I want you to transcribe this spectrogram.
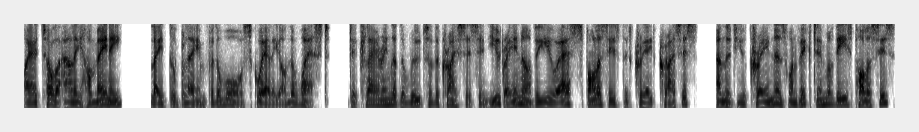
Ayatollah Ali Khamenei, laid the blame for the war squarely on the West, declaring that the roots of the crisis in Ukraine are the U.S. policies that create crisis, and that Ukraine is one victim of these policies.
